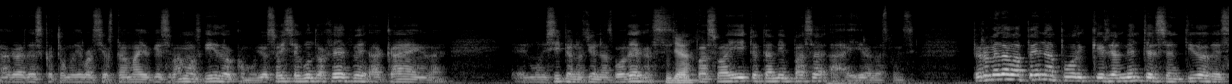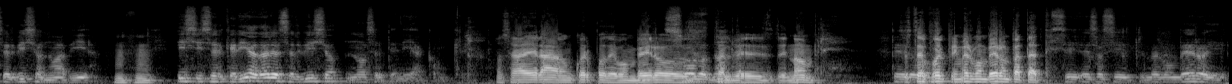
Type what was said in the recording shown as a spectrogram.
agradezco como digo al señor Tamayo que dice, vamos Guido, como yo soy segundo jefe, acá en la- el municipio nos dio unas bodegas. Ya. Yo paso ahí, tú también pasas, ahí a las funciones. Pero me daba pena porque realmente el sentido de servicio no había. Ujú. Y si se quería dar el servicio, no se tenía con qué. O sea, era un cuerpo de bomberos Solo tal vez de nombre. Usted fue el primer bombero en Patate. Sí, eso sí, el primer bombero y,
